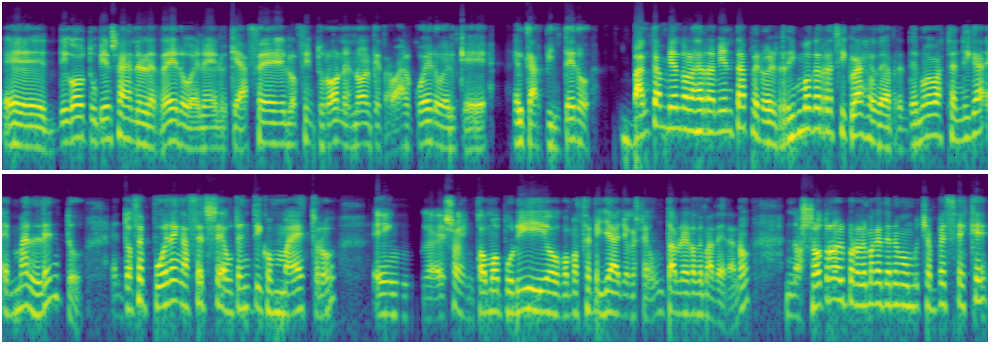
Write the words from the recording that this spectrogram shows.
Eh, digo, tú piensas en el herrero, en el que hace los cinturones, ¿no? El que trabaja el cuero, el que, el carpintero van cambiando las herramientas, pero el ritmo de reciclaje o de aprender nuevas técnicas es más lento. Entonces pueden hacerse auténticos maestros en eso, en cómo pulir o cómo cepillar, yo que sé, un tablero de madera, ¿no? Nosotros el problema que tenemos muchas veces es que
